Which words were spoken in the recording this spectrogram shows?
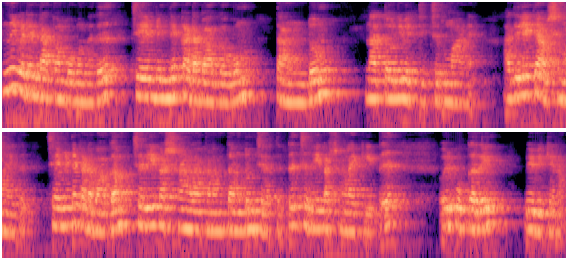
ഇന്ന് ഇവിടെ ഉണ്ടാക്കാൻ പോകുന്നത് ചേമ്പിന്റെ കടഭാഗവും തണ്ടും നത്തോലി വെറ്റിച്ചതുമാണ്. അതിലേക്ക് ആവശ്യമായത് ചേമ്പിന്റെ കടഭാഗം ചെറിയ കഷ്ണങ്ങളാക്കണം തണ്ടും ചേർത്തിട്ട് ചെറിയ കഷ്ണങ്ങളാക്കിയിട്ട് ഒരു കുക്കറിൽ വേവിക്കണം.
